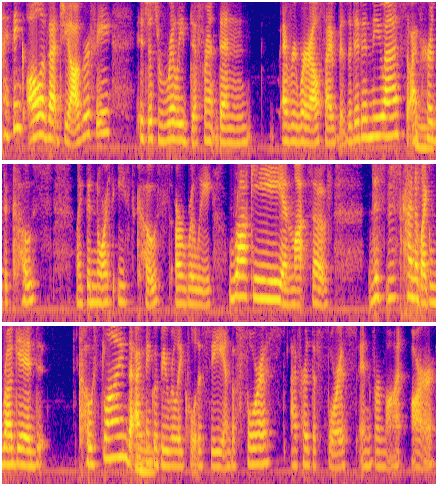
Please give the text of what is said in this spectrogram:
I think all of that geography is just really different than everywhere else I've visited in the US. So I've mm-hmm. heard the coasts, like the northeast coasts, are really rocky and lots of this just kind of like rugged coastline that I think mm-hmm. would be really cool to see. And the forests, I've heard the forests in Vermont are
